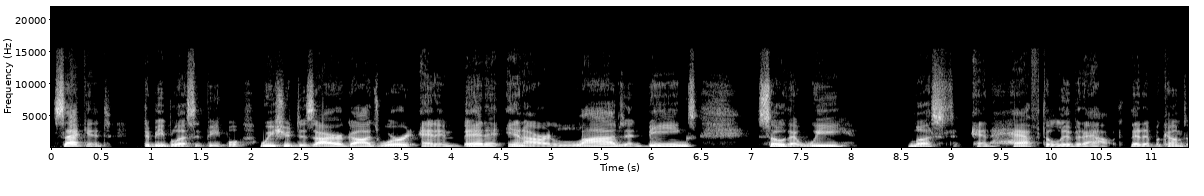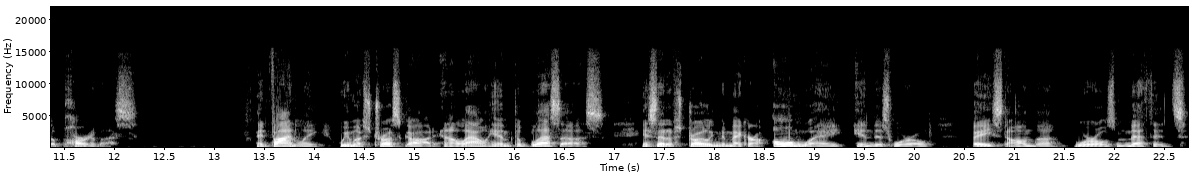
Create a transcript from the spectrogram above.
Second, to be blessed people. We should desire God's word and embed it in our lives and beings so that we must and have to live it out, that it becomes a part of us. And finally, we must trust God and allow Him to bless us instead of struggling to make our own way in this world based on the world's methods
